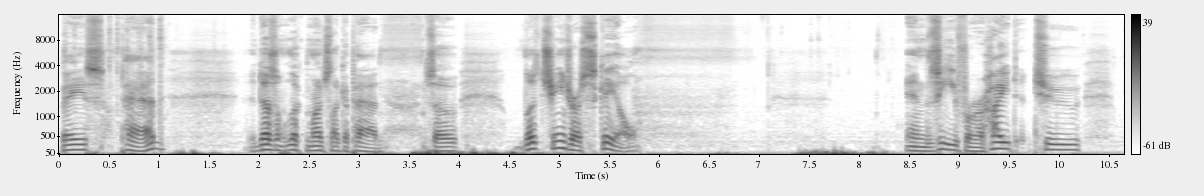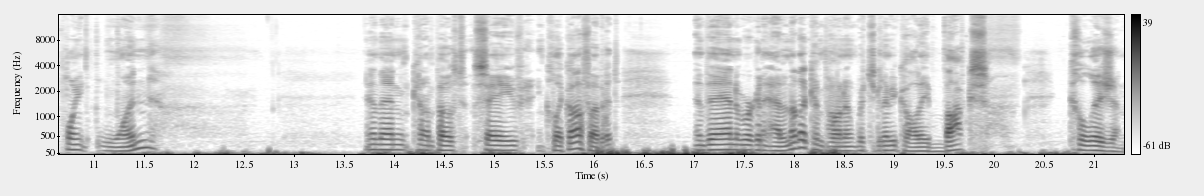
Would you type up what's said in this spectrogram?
base pad it doesn't look much like a pad. So let's change our scale and Z for our height to 0.1 and then compost, save, and click off of it. And then we're going to add another component which is going to be called a box collision.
